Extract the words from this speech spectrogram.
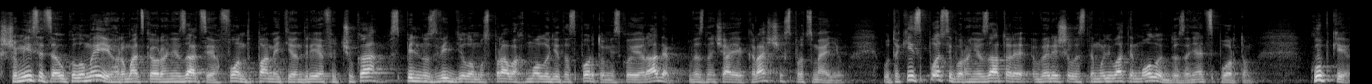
Щомісяця у Коломиї громадська організація Фонд пам'яті Андрія Федчука спільно з відділом у справах молоді та спорту міської ради визначає кращих спортсменів. У такий спосіб організатори вирішили стимулювати молодь до занять спортом. Кубки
